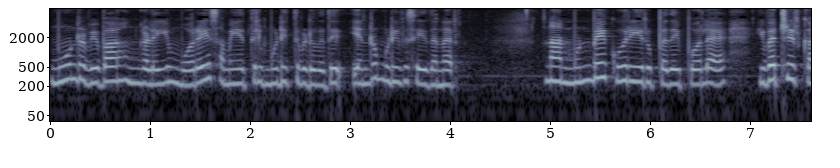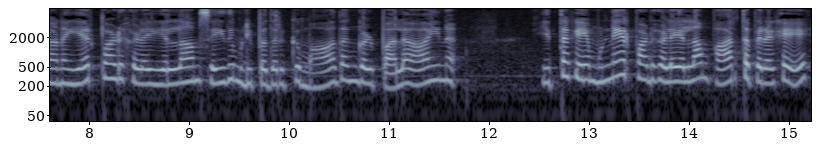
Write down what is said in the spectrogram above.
மூன்று விவாகங்களையும் ஒரே சமயத்தில் முடித்து விடுவது என்று முடிவு செய்தனர். நான் முன்பே கூறியிருப்பதைப் போல இவற்றிற்கான ஏற்பாடுகளை எல்லாம் செய்து முடிப்பதற்கு மாதங்கள் பல ஆயின. இத்தகைய முன்னேற்பாடுகளை எல்லாம் பார்த்த பிறகே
